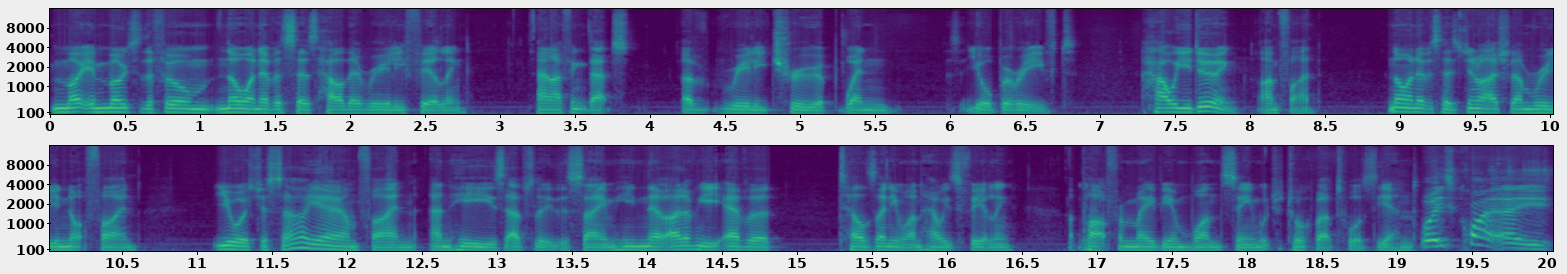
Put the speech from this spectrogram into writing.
In most of the film, no one ever says how they're really feeling, and I think that's really true when you're bereaved. How are you doing? I'm fine. No one ever says, you know, actually, I'm really not fine. You always just say, oh yeah, I'm fine, and he's absolutely the same. He never. I don't think he ever tells anyone how he's feeling, apart from maybe in one scene, which we'll talk about towards the end. Well, he's quite a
